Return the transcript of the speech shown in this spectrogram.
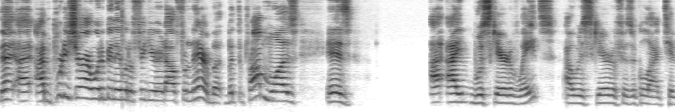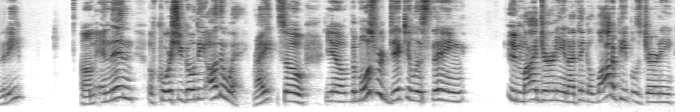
That I, I'm pretty sure I would have been able to figure it out from there. But but the problem was is I, I was scared of weights. I was scared of physical activity. Um, and then, of course, you go the other way, right? So, you know, the most ridiculous thing in my journey, and I think a lot of people's journey,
